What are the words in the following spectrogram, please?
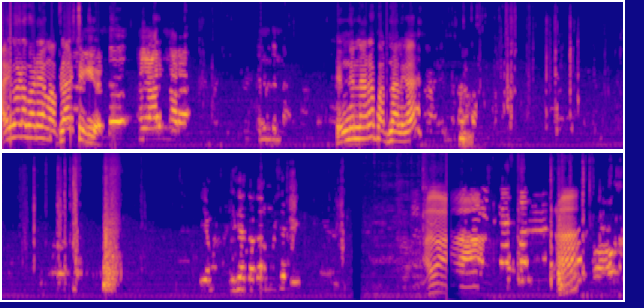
అవి కూడా పడేయమ్మా ప్లాస్టిక్ ఎనిమిదిన్నర పద్నాలుగా ఆ, ఎనిమిదిన్నర. ఏం? ఇదే తొక్కలు మూసేది? అదా, ఆ? ఆ, అవునా.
